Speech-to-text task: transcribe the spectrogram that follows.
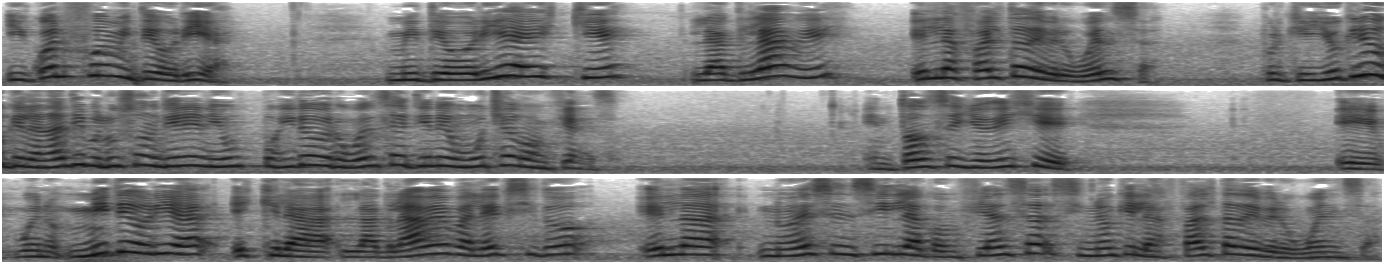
¿Y cuál fue mi teoría? Mi teoría es que la clave es la falta de vergüenza. Porque yo creo que la Nati Peluso no tiene ni un poquito de vergüenza y tiene mucha confianza. Entonces yo dije, eh, bueno, mi teoría es que la, clave para el éxito es la, no es en sí la confianza, sino que la falta de vergüenza.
